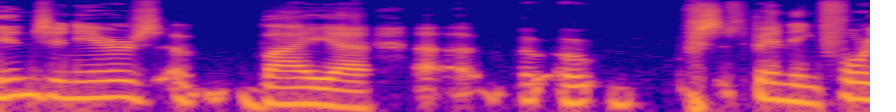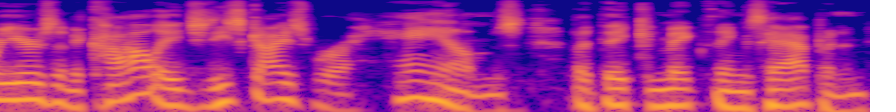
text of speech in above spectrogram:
engineers uh, by uh, uh, uh, uh, spending four years in a college. These guys were hams, but they can make things happen. And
